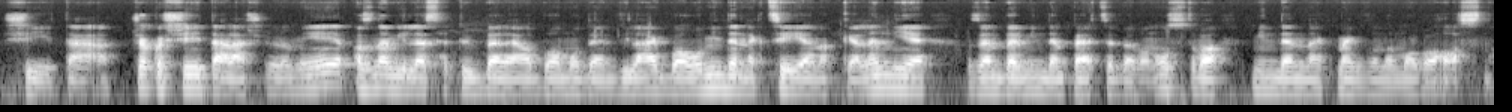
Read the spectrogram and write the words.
sétál, csak a sétálás örömér, az nem illeszhető bele abba a modern világba, ahol mindennek céljának kell lennie, az ember minden perce be van osztva, mindennek megvan a maga haszna.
